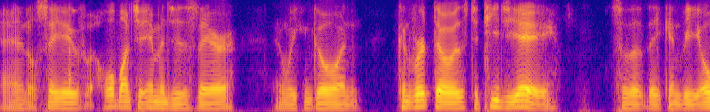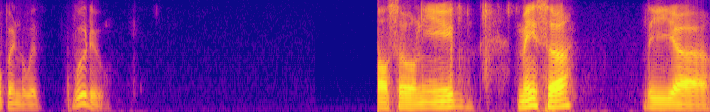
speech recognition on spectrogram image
And it'll save a whole bunch of images there. And we can go and convert those to TGA so that they can be opened with Voodoo. Also need Mesa, the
